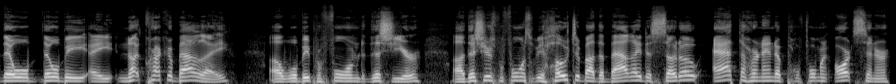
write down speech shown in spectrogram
there will there will be a Nutcracker Ballet uh, will be performed this year. Uh, this year's performance will be hosted by the Ballet de Soto at the Hernando Performing Arts Center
